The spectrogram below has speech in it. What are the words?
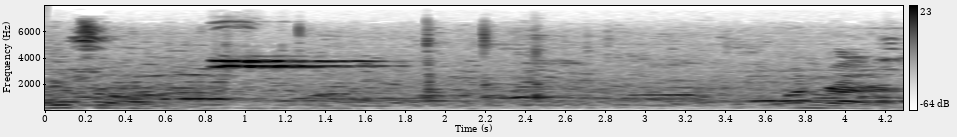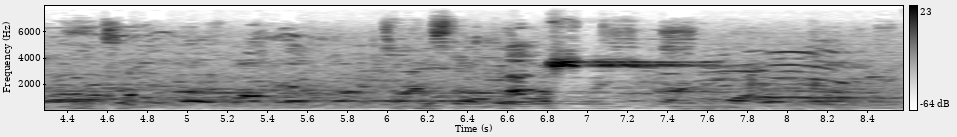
Neutral. One red. Neutral. Time stop at 108.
